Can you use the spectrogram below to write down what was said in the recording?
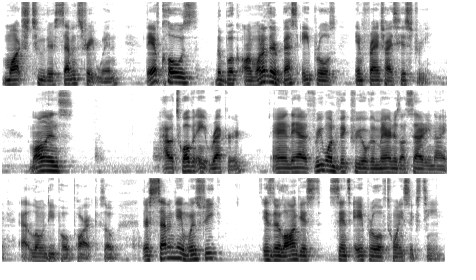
marched to their seventh straight win. They have closed the book on one of their best Aprils in franchise history. Marlins have a 12 and 8 record, and they had a 3 1 victory over the Mariners on Saturday night at loanDepot Park. So their seven game win streak is their longest since April of 2016.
